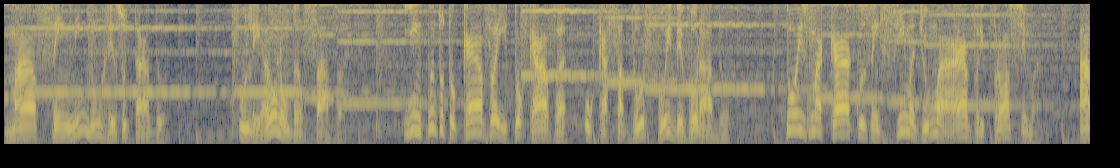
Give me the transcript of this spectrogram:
mas sem nenhum resultado. O leão não dançava. E enquanto tocava e tocava, o caçador foi devorado. Dois macacos em cima de uma árvore próxima a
